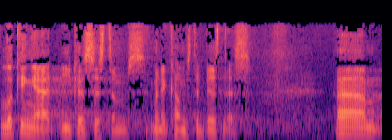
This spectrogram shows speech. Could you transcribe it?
looking at ecosystems when it comes to business. Um,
